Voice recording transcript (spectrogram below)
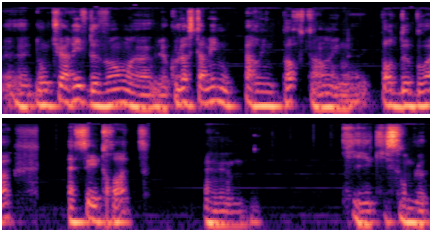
euh, donc tu arrives devant, euh, le couloir se termine par une porte, hein, une porte de bois assez étroite, qui, qui semble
